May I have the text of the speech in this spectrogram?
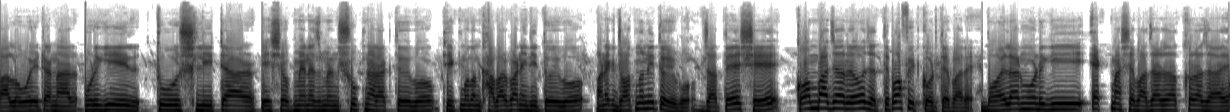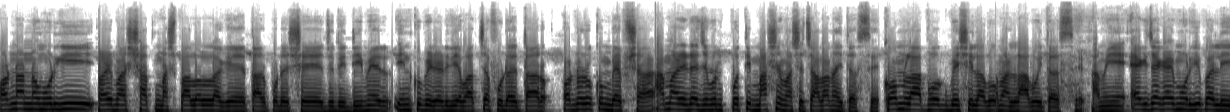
ভালো ওয়েট আনার, মুরগির তুষ, লিটার এসব ম্যানেজমেন্ট শুকনা রাখতে হইব, ঠিক মতন খাবার পানি দিতে হইব, অনেক যত্ন নিতে হইব, যাতে সে কম বাজারেও যাতে প্রফিট করতে পারে। ব্রয়লার মুরগি এক মাসে বাজারজাত করা যায়, অন্যান্য মুরগি ছয় মাস, সাত মাস পালন লাগে, তারপরে সে যদি ডিমের ইনকুবেটার দিয়ে বাচ্চা ফুটায়, তার অন্যরকম ব্যবসা। আমার এটা যেমন প্রতি মাসে মাসে চালান হইতাছে, কম লাভ হোক, বেশি লাভ হোক, আমার লাভ হইতাছে। আমি এক জায়গায় মুরগি পালি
